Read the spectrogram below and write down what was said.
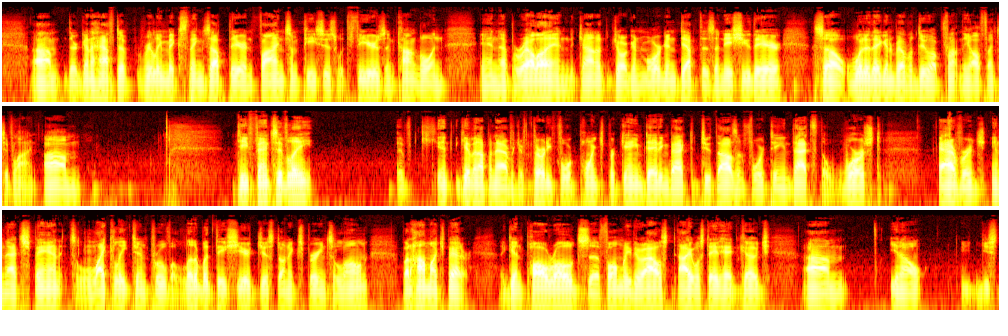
Um, they're going to have to really mix things up there and find some pieces with Fears and Congo and and uh, Barella and Jonathan Jorgen Morgan. Depth is an issue there. So what are they going to be able to do up front in the offensive line? Um, defensively, have given up an average of 34 points per game dating back to 2014. That's the worst average in that span. It's likely to improve a little bit this year just on experience alone, but how much better? Again, Paul Rhoads, uh, formerly the Iowa State head coach, um, you know,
